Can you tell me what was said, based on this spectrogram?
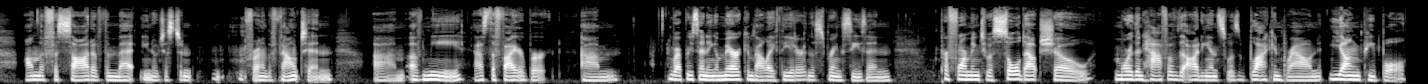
on the facade of the Met, you know, just in, front of the fountain um, of me as the Firebird, um, representing American Ballet Theater in the spring season performing to a sold out show. More than half of the audience was black and brown, young people.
